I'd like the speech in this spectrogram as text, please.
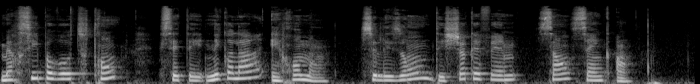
Merci pour votre temps. C'était Nicolas et Romain sur les ondes des Choc FM 105 ans.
